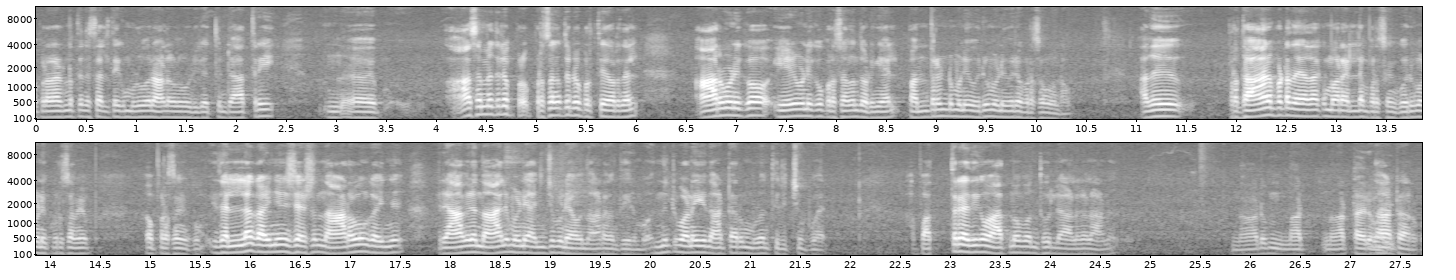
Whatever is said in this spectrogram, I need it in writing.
പ്രകടനത്തിന്റെ സ്ഥലത്തേക്ക് മുഴുവൻ ആളുകൾ ഒഴുകെത്തും രാത്രി ആ, സമയത്തിലെ പ്ര- പ്രസംഗത്തിന്റെ പ്രത്യേകത പറഞ്ഞാൽ ആറു മണിക്കോ ഏഴ് മണിക്കോ പ്രസംഗം തുടങ്ങിയാൽ പന്ത്രണ്ട് മണി ഒരു മണി വരെ പ്രസംഗം ഉണ്ടാവും. അത് പ്രധാനപ്പെട്ട നേതാക്കന്മാരെല്ലാം പ്രസംഗിക്കും. ഒരു മണിക്കൂർ സമയം പ്രസംഗിക്കും. ഇതെല്ലാം കഴിഞ്ഞതിന് ശേഷം നാടകവും കഴിഞ്ഞ് രാവിലെ നാല് മണി അഞ്ച് മണിയാവും നാടകം തീരുമ്പോൾ. എന്നിട്ട് വേണം ഈ നാട്ടുകാർ മുഴുവൻ തിരിച്ചു പോകാൻ. അപ്പോൾ അത്രയധികം ആത്മബന്ധമുള്ള ആളുകളാണ് നാടും നാട്ട്- നാട്ടാരും നാട്ടുകാരും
